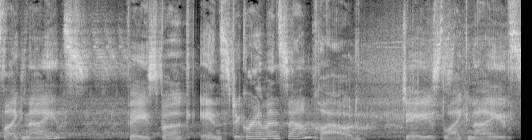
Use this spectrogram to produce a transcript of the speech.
Days Like Nights? Facebook, Instagram, and SoundCloud. Days Like Nights.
